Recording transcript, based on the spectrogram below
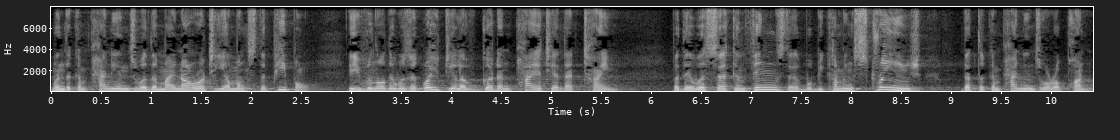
when the companions were the minority amongst the people, even though there was a great deal of good and piety at that time, but there were certain things that were becoming strange that the companions were upon.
